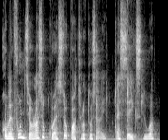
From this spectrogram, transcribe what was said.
come funziona su questo 486 SX2.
